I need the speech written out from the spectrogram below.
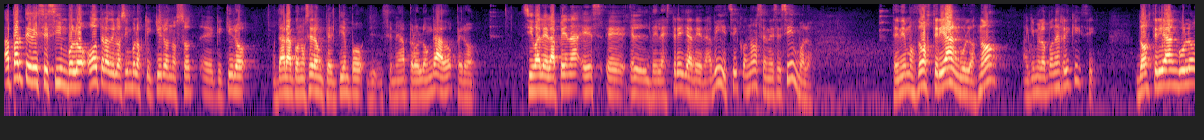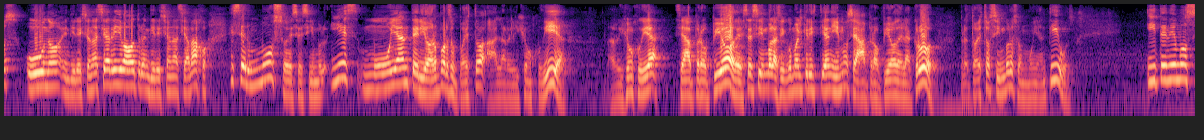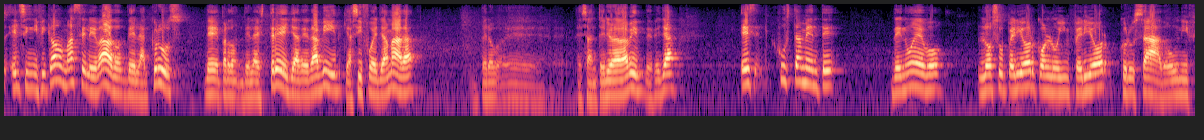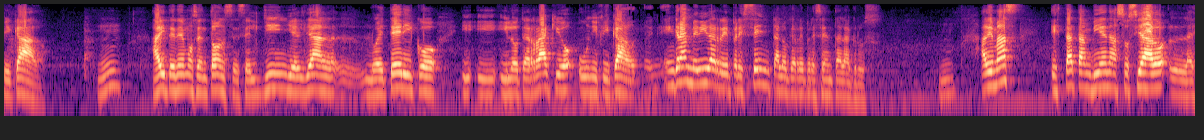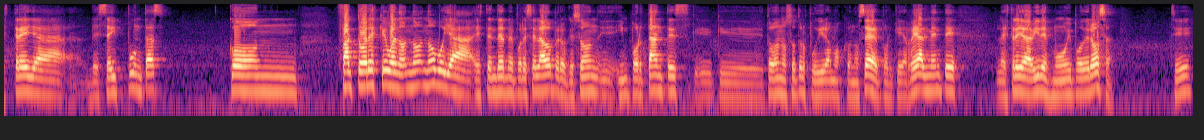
Aparte de ese símbolo, otra de los símbolos que quiero, eh, que quiero dar a conocer, aunque el tiempo se me ha prolongado, pero sí vale la pena, es eh, el de la estrella de David. ¿Sí conocen ese símbolo? Tenemos dos triángulos, ¿no? Aquí me lo pones, Ricky. Sí. Dos triángulos, uno en dirección hacia arriba, otro en dirección hacia abajo. Es hermoso ese símbolo y es muy anterior, por supuesto, a la religión judía. La religión judía se apropió de ese símbolo, así como el cristianismo se apropió de la cruz. Pero todos estos símbolos son muy antiguos. Y tenemos el significado más elevado de la cruz, de, perdón, de la estrella de David, que así fue llamada, pero eh, es anterior a David desde ya, es justamente de nuevo lo superior con lo inferior cruzado, unificado. ¿Mm? Ahí tenemos entonces el yin y el yang, lo etérico y, lo terráqueo unificado. En gran medida representa lo que representa la cruz. ¿Mm? Además, está también asociado la estrella de seis puntas con factores que, bueno, no, voy a extenderme por ese lado, pero que son eh, importantes que, todos nosotros pudiéramos conocer, porque realmente la estrella de David es muy poderosa. ¿sí?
